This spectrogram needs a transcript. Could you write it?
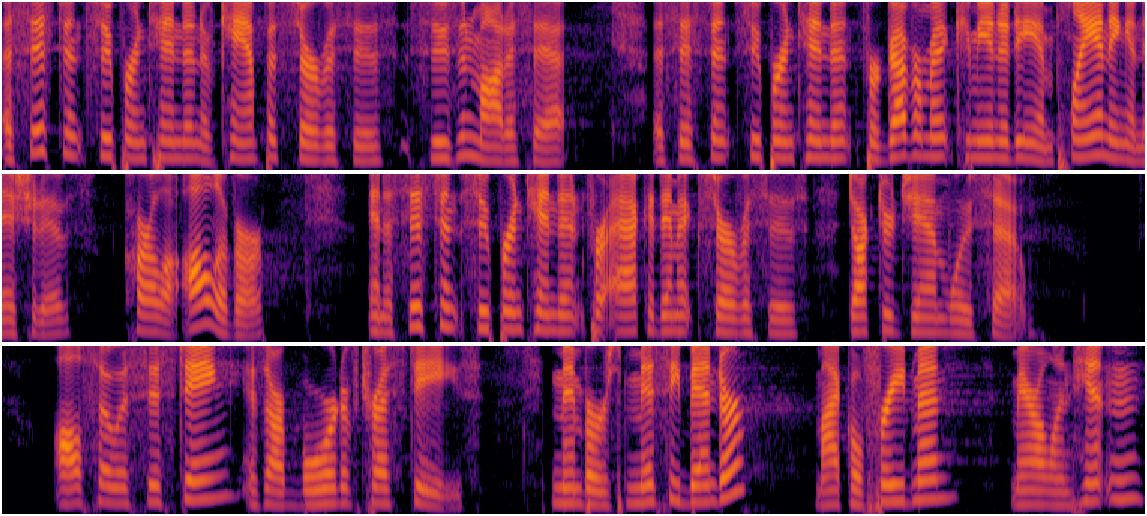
Assistant Superintendent of Campus Services Susan Modisette, Assistant Superintendent for Government, Community, and Planning Initiatives Carla Oliver, and Assistant Superintendent for Academic Services Dr. Jim Wusso. Also assisting is our Board of Trustees, members Missy Bender, Michael Friedman, Marilyn Hinton,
